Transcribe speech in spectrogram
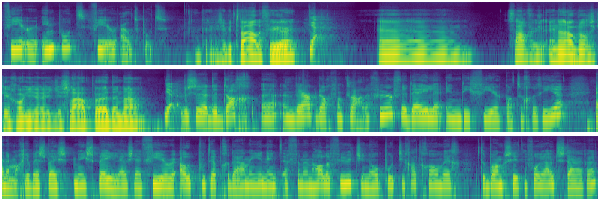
vier uur input, vier uur output. Oké, dus heb je 12 uur. Ja. Ehm 12 uur. En dan ook nog eens een keer gewoon je, je slaap eh, daarna. Ja, dus eh, de dag, eh, een werkdag van 12 uur verdelen in die vier categorieën. En dan mag je best bij, mee spelen. Als jij vier uur output hebt gedaan en je neemt even een half uurtje no-put, je gaat gewoon weg op de bank zitten en voor je uitstaren.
